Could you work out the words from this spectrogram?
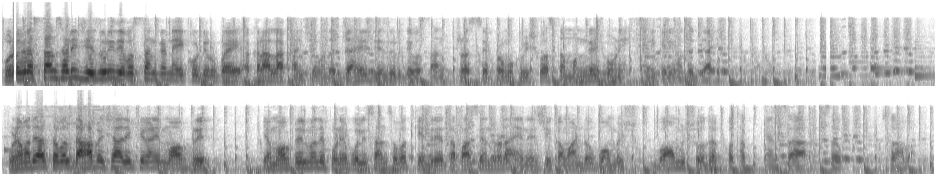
पूरग्रस्तांसाठी जेजुरी देवस्थानकडनं एक कोटी रुपये अकरा लाखांची मदत जाहीर. जेजुरी देवस्थान ट्रस्टचे प्रमुख विश्वस्त मंगेश घोणे यांनी केली मदत जाहीर. पुण्यामध्ये आज तब्बल दहापेक्षा अधिक ठिकाणी मॉक ड्रिल या मॉक ड्रिलमध्ये पुणे पोलिसांसोबत केंद्रीय तपास यंत्रणा एनएसजी कमांडो बॉम्बे बॉम्ब शोधक पथक यांचा सह- सहभाग.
